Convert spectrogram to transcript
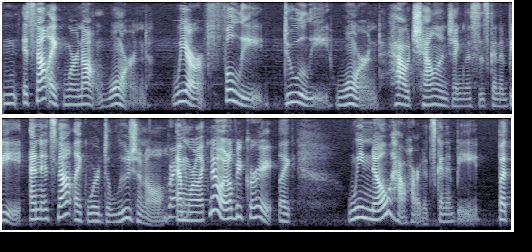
n- it's not like we're not warned. We are fully duly warned how challenging this is going to be. And it's not like we're delusional Right. and we're like, "No, it'll be great." Like we know how hard it's going to be, but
